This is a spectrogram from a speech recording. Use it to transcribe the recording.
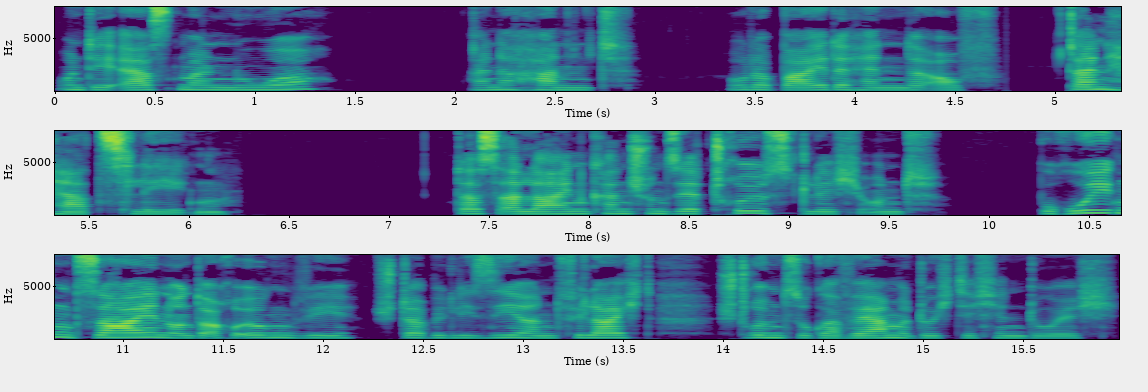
und dir erstmal nur eine Hand oder beide Hände auf dein Herz legen. Das allein kann schon sehr tröstlich und beruhigend sein und auch irgendwie stabilisieren. Vielleicht strömt sogar Wärme durch dich hindurch.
